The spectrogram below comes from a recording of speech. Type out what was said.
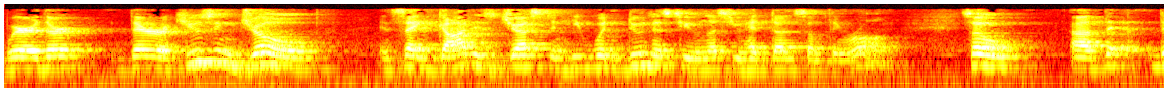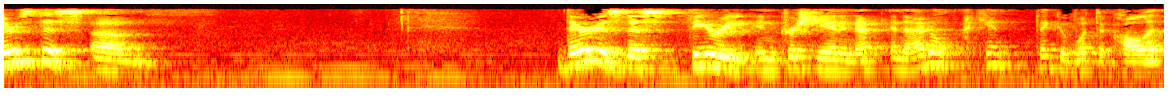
Where they're, they're accusing Job and saying God is just and he wouldn't do this to you unless you had done something wrong. So uh, th- there's this. Um, there is this theory in Christianity, and I don't, I can't think of what to call it.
